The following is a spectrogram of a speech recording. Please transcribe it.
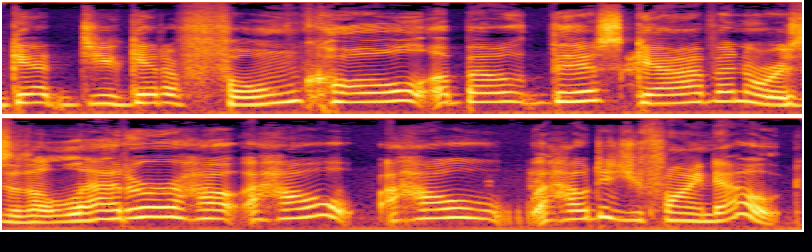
get? Do you get a phone call about this, Gavin, or is it a letter? How how how how did you find out?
